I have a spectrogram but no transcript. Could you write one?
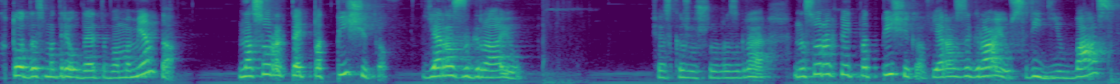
кто досмотрел до этого момента, на 45 подписчиков я разыграю. Сейчас скажу, что разыграю. На 45 подписчиков я разыграю среди вас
